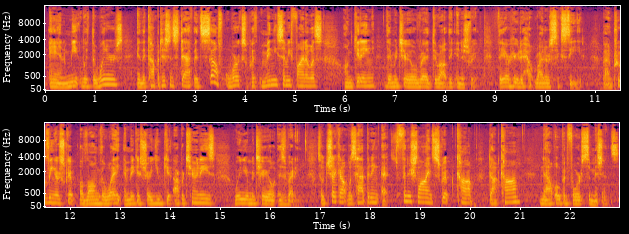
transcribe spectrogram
and meet with the winners, and the competition staff itself works with many semifinalists on getting their material read throughout the industry. They are here to help writers succeed by improving your script along the way and making sure you get opportunities when your material is ready. So check out what's happening at finishlinescriptcomp.com, now open for submissions.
